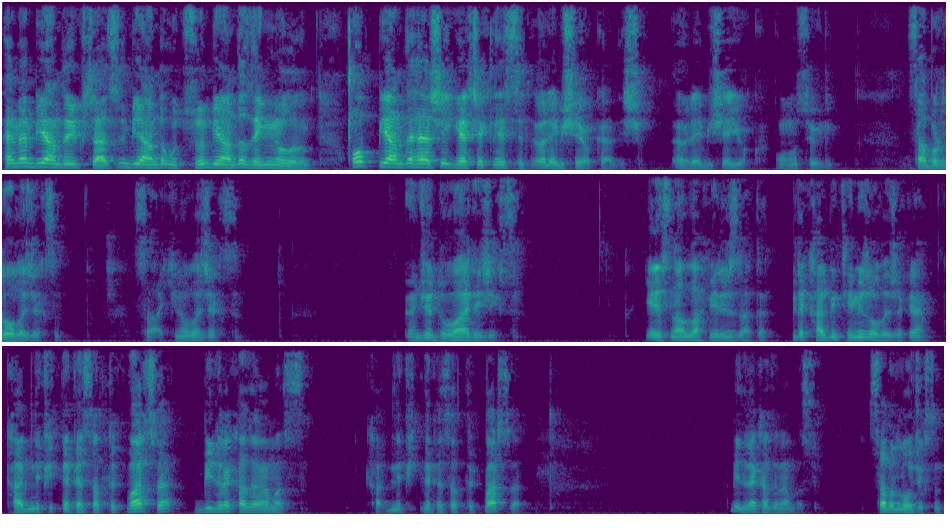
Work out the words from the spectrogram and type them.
hemen bir anda yükselsin, bir anda uçsun, bir anda zengin olalım. Hop bir anda her şey gerçekleşsin. Öyle bir şey yok kardeşim. Öyle bir şey yok. Onu söyleyeyim. Sabırlı olacaksın. Sakin olacaksın. Önce dua edeceksin. Gerisini Allah verir zaten. Bir de kalbin temiz olacak. Ha. Kalbinde fitne fesatlık varsa 1 lira kazanamazsın. Kalbinde fitne fesatlık varsa 1 lira kazanamazsın. Sabırlı olacaksın.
